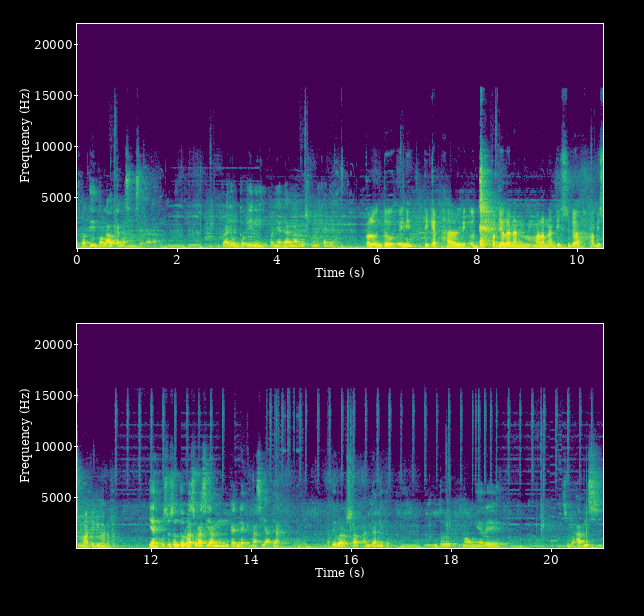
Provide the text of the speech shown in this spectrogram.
seperti tol laut kan masih bisa jalan. Itu aja untuk ini peniadaan arus mudik aja. Kalau untuk ini tiket hari untuk perjalanan malam nanti sudah habis semua atau gimana Pak? Ya khusus untuk ruas ruas yang pendek masih ada. Tapi ruas panjang itu untuk mau mere sudah habis.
